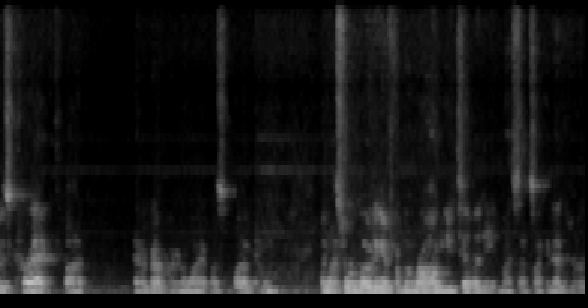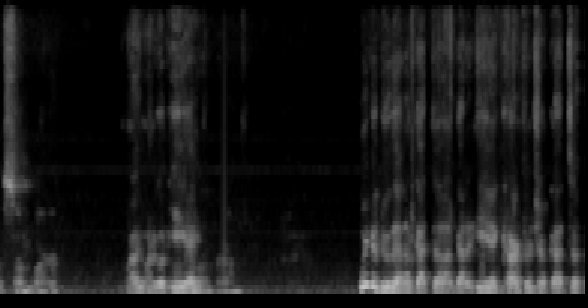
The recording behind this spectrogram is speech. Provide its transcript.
do is correct, but I don't know. I don't know why it wasn't loading. Unless we're loading it from the wrong utility, unless that's like an editor or assembler. Well, you want to go to EA? We could do that. I've got uh, I've got an EA cartridge. I've got uh,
